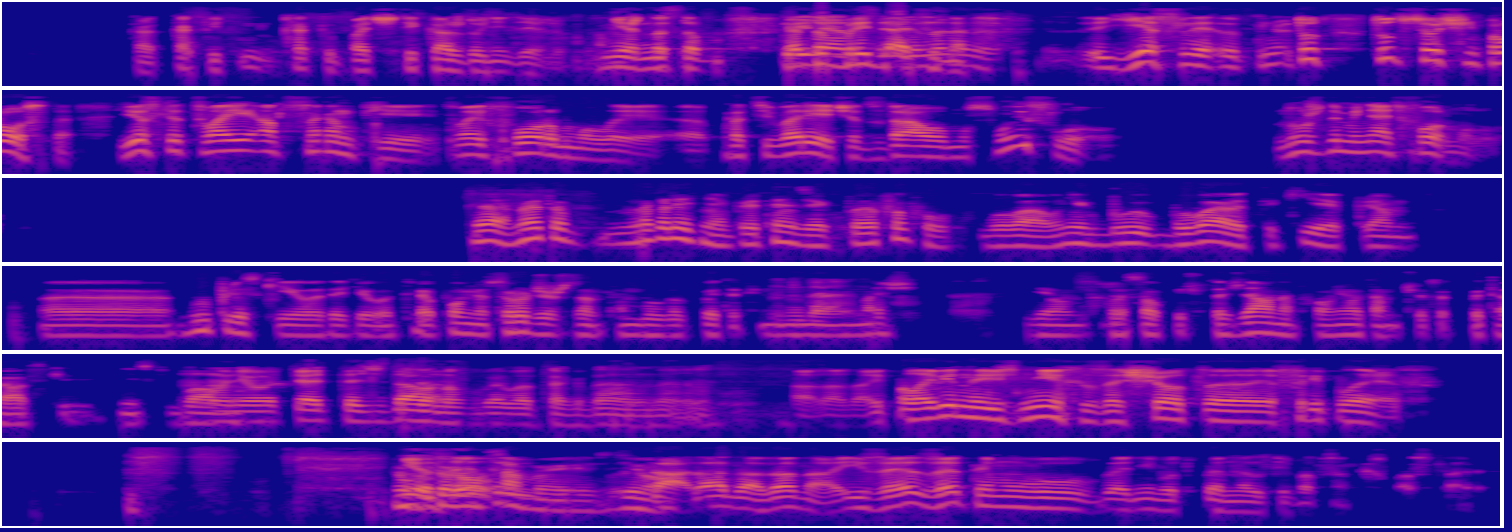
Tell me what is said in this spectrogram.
Как, как, и, как и почти каждую неделю. Нет, ну, это, это бредятина. Если, тут, тут все очень просто. Если твои оценки, твои формулы э, противоречат здравому смыслу, нужно менять формулу. Да, но это многолетняя претензия к ПФФ была. У них бывают такие прям э, выплески вот эти вот. Я помню, с Роджерсом там был какой-то феноменальный да. матч, где он бросал кучу тачдаунов, а у него там что-то какой-то адский низкий балл. Ну, у него пять тачдаунов да. было тогда, да. Да-да-да. И половина из них за счет э, фриплеев. Ну, Нет, который он сам и сделал. Да, да, да, да, да. И за, за это ему они вот пенальти в оценках поставили.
